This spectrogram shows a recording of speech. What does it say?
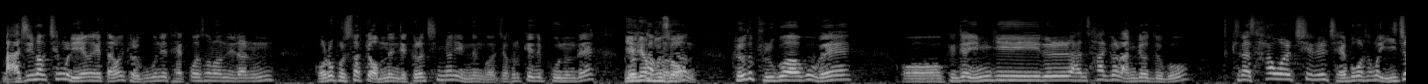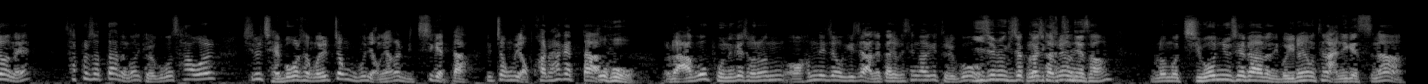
마지막 책무를 이행하겠다는 건 결국은 이제 대권 선언이라는 거로 볼 수밖에 없는 이제 그런 측면이 있는 거죠. 그렇게 이제 보는데 예견 분석. 그래도 불구하고 왜 어, 굉장히 임기를 한 4개월 남겨두고 특히나 4월 7일 재보궐선거 이전에 사표를 썼다는 건 결국은 4월 7일 재보궐선거 일정 부분 영향을 미치겠다. 일정 부분 역할을 하겠다. 오호. 라고 보는 게 저는 어, 합리적이지 않을까 저는 생각이 들고 이재명 기자까지 같은 예상. 물론 뭐 지원 유세라는 뭐 이런 형태는 아니겠으나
